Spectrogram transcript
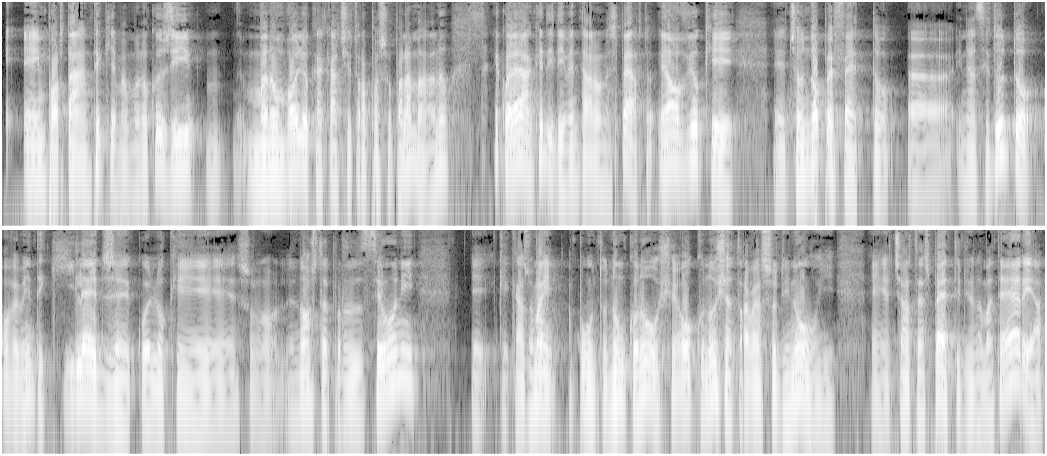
è importante, chiamiamolo così, ma non voglio calcarci troppo sopra la mano, è quella anche di diventare un esperto. È ovvio che eh, c'è un doppio effetto. Eh, innanzitutto, ovviamente, chi legge quello che sono le nostre produzioni e che casomai appunto non conosce o conosce attraverso di noi eh, certi aspetti di una materia,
